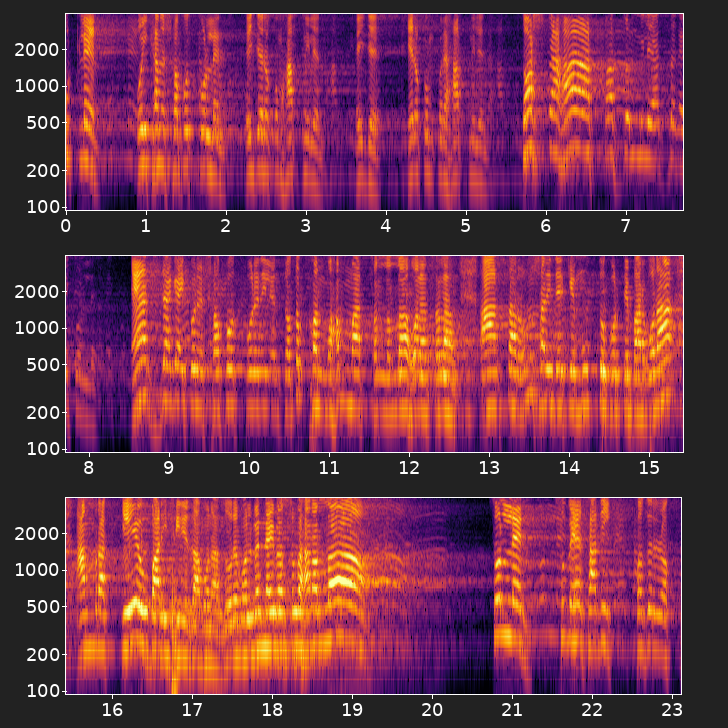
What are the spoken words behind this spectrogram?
উঠলেন, ওইখানে শপথ করলেন এই যে এরকম হাত নিলেন, এই যে এরকম করে হাত নিলেন। দশটা হাত পাঁচজন মিলে এক জায়গায় করলেন। এক জায়গায় করে শপথ করে নিলেন যতক্ষণ মোহাম্মদ সাল্লাম আর তার অনুসারীদেরকে মুক্ত করতে পারব না, আমরা কেউ বাড়ি ফিরে যাব না। জোরে বলবেন না এবার সুবাহান চললেন, সুবেহ সাদিক, ফজরের রক্ত।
